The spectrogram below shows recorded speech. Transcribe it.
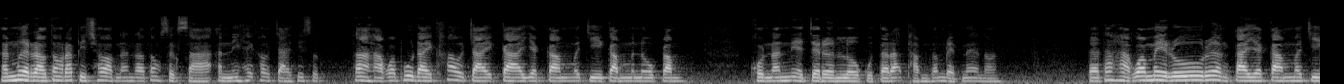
อันเมื่อเราต้องรับผิดชอบนั้น เราต้องศึกษาอันนี้ให้เข้าใจที่สุด ถ้าหากว่าผู้ใดเข้าใจกายกรรมวจีกรรมมโนกรรม คนนั้นเนี่ยเจริญโลกุตระธรรมสำเร็จแน่นอน แต่ถ้าหากว่าไม่รู้เรื่องกายกรรมวจี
